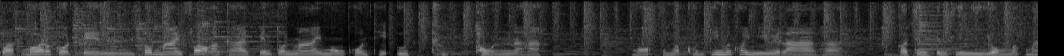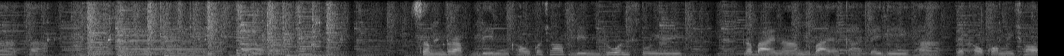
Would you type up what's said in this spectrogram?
กวักมรกตเป็นต้นไม้ฟอกอากาศเป็นต้นไม้มงคลที่อึดถึกทนนะคะ เหมาะสำหรับคนที่ไม่ค่อยมีเวลาค่ะ ก็จึงเป็นที่นิยมมากๆค่ะสำหรับดินเขาก็ชอบดินร่วนซุย ระบายน้ำระบายอากาศได้ดีค่ะ แต่เขาก็ไม่ชอบ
